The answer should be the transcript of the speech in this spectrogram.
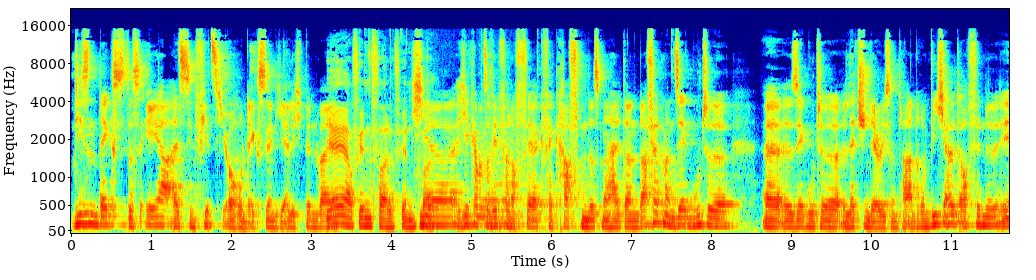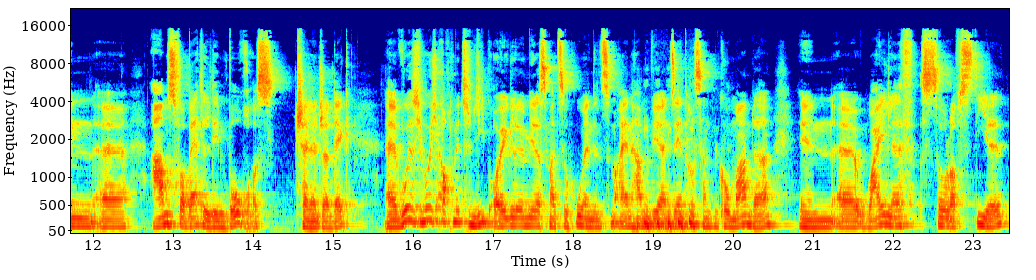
diesen Decks das eher als den 40-Euro-Decks, wenn ich ehrlich bin, weil. Ja, ja, auf jeden Fall, auf jeden hier, Fall. Hier kann man es auf jeden Fall noch ver verkraften, dass man halt dann, dafür hat man sehr gute, äh, sehr gute Legendaries unter anderem. Wie ich halt auch finde, in äh, Arms for Battle, dem Boros Challenger Deck, äh, wo, ich, wo ich auch mit liebäugle, mir das mal zu holen. Denn zum einen haben wir einen sehr interessanten Commander in äh, Wyleth Soul of Steel,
